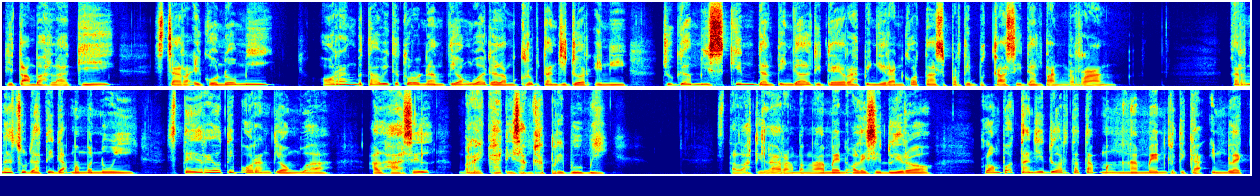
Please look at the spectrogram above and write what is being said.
Ditambah lagi, secara ekonomi, orang Betawi keturunan Tionghoa dalam grup Tanjidor ini juga miskin dan tinggal di daerah pinggiran kota seperti Bekasi dan Tangerang. Karena sudah tidak memenuhi stereotip orang Tionghoa, Alhasil mereka disangka pribumi. Setelah dilarang mengamen oleh Sidwiro, kelompok Tanjidor tetap mengamen ketika Imlek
